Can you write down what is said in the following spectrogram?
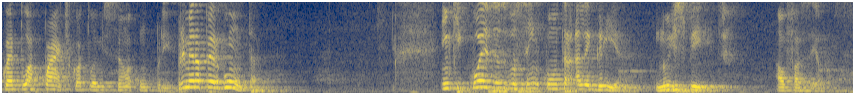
qual é a tua parte? Qual a tua missão a cumprir? Primeira pergunta: Em que coisas você encontra alegria no espírito ao fazê-las?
